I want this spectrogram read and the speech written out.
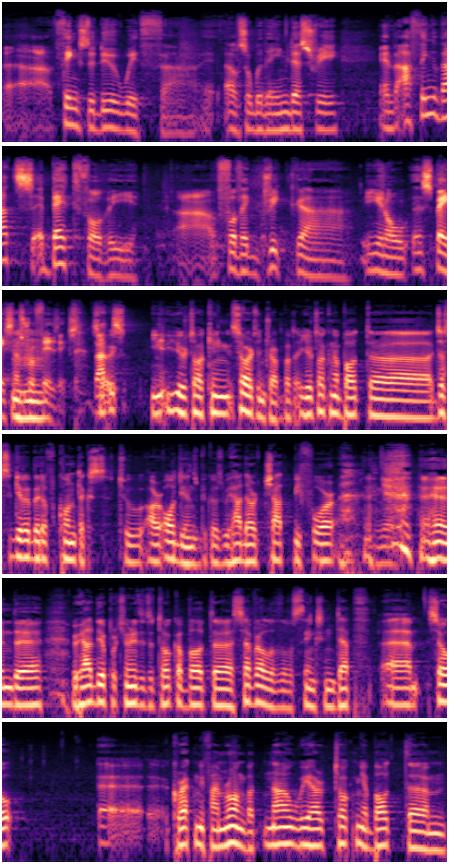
uh, things to do with uh, also with the industry, and I think that's a bet for the uh, for the Greek, uh, you know, space astrophysics. That's so you're talking. Sorry to interrupt, but you're talking about uh, just to give a bit of context to our audience because we had our chat before, yeah. and uh, we had the opportunity to talk about uh, several of those things in depth. Um, so, uh, correct me if I'm wrong, but now we are talking about um,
